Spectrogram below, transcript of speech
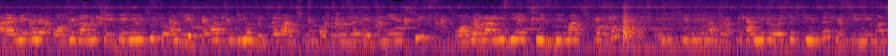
আর আমি এখানে পটল আলু কেটে নিয়েছি। তোমার দেখতে পাচ্ছ কিনা বুঝতে পারছি না। পটল আলুটা কেটে নিয়েছি। পটল আলু দিয়ে চিংড়ি মাছ করব। এই চিংড়ি মাছ একটুখানি রয়েছে ফ্রিজে সেই চিংড়ি মাছ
